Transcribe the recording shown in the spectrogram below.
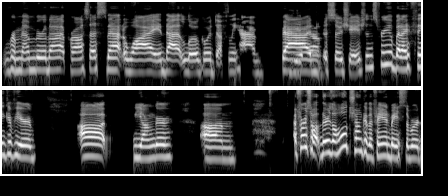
remember that, process that, why that logo would definitely have bad yeah. associations for you. But I think if you're uh younger, um, first of all, there's a whole chunk of the fan base that were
